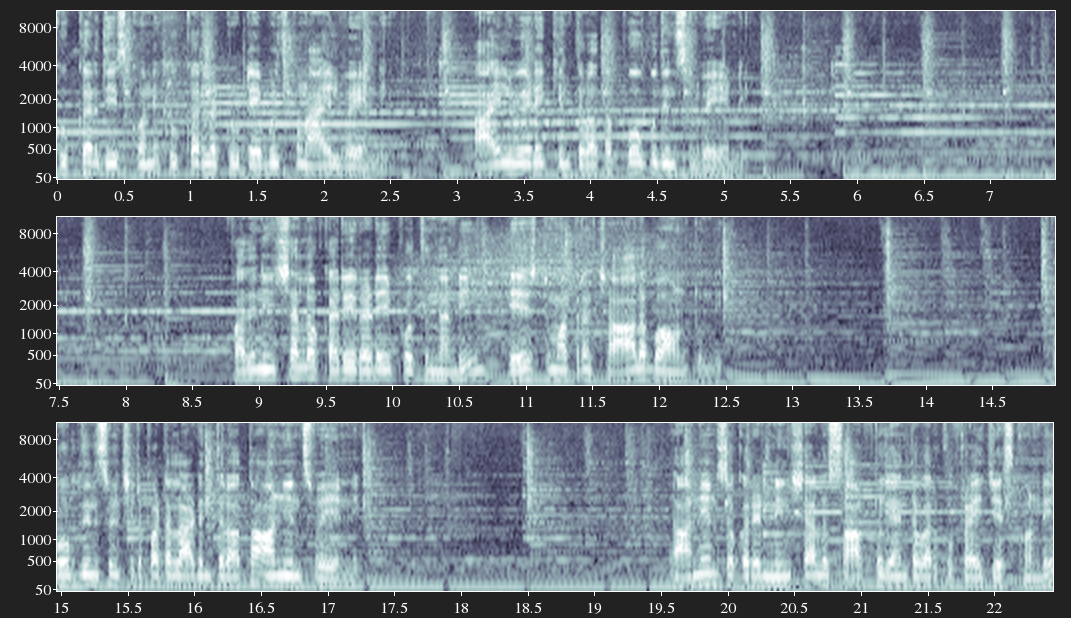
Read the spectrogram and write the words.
కుక్కర్ తీసుకొని కుక్కర్లో టూ టేబుల్ స్పూన్ ఆయిల్ వేయండి. ఆయిల్ వేడెక్కిన తర్వాత పోపు దినుసులు వేయండి. పది నిమిషాల్లో కర్రీ రెడీ అయిపోతుందండి. టేస్ట్ మాత్రం చాలా బాగుంటుంది. పోపు దినుసులు చిటపటలాడిన తర్వాత ఆనియన్స్ వేయండి. ఆనియన్స్ ఒక రెండు నిమిషాలు సాఫ్ట్గా అయ్యేంత వరకు ఫ్రై చేసుకోండి.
